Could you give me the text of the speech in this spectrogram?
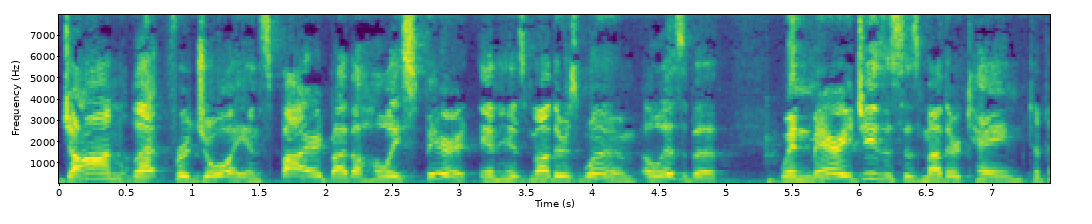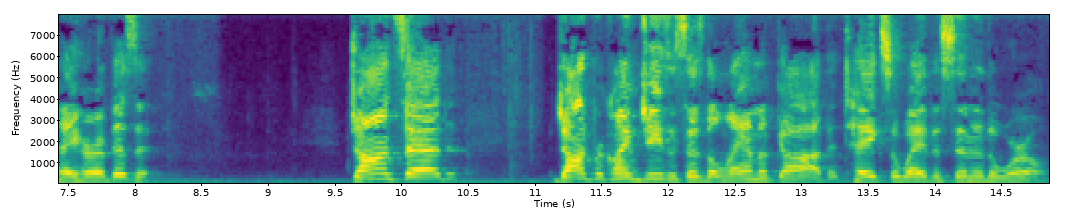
John leapt for joy, inspired by the Holy Spirit in his mother's womb, Elizabeth, when Mary, Jesus' mother, came to pay her a visit. John said, John proclaimed Jesus as the Lamb of God that takes away the sin of the world.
